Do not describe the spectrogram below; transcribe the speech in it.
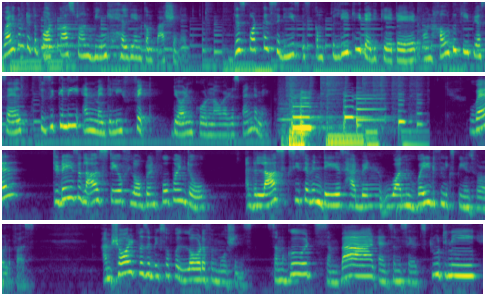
Welcome to the podcast on being healthy and compassionate. This podcast series is completely dedicated on how to keep yourself physically and mentally fit during coronavirus pandemic. Well, today is the last day of lockdown 4.0 and the last 67 days had been one very different experience for all of us. I'm sure it was a mix of a lot of emotions some good, some bad, and some self scrutiny,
